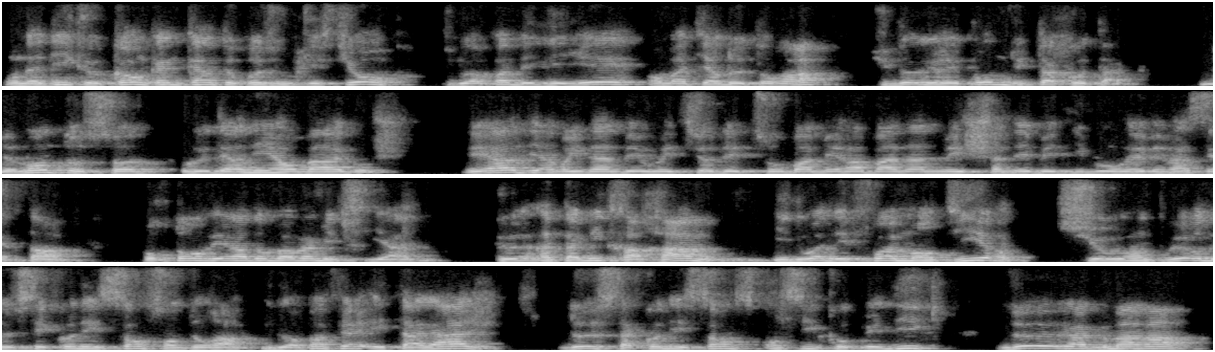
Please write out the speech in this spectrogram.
On a dit que quand quelqu'un te pose une question, tu ne dois pas bégayer en matière de Torah, tu dois lui répondre du tac au tac. Demande Tosfot, le dernier en bas à gauche. Pourtant, on verra dans Baba Mitzriyan qu'un Tamit Racham, il doit des fois mentir sur l'ampleur de ses connaissances en Torah. Il ne doit pas faire étalage de sa connaissance encyclopédique de la Gemara.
